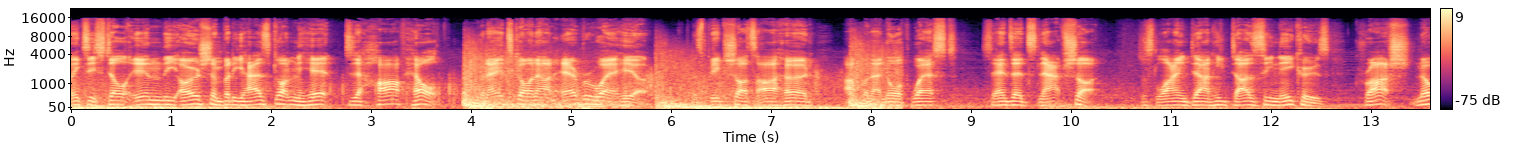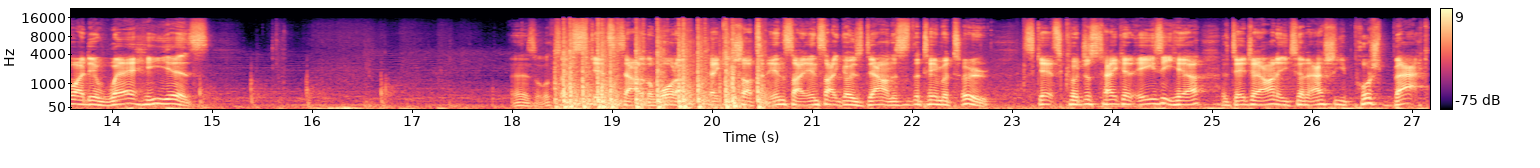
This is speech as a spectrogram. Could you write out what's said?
Linksy's still in the ocean, but he has gotten hit to half health. Grenades going out everywhere here. As big shots are heard up in that northwest. Sanzed snapshot. Just lying down. He does see Niku's. Crush. No idea where he is. As it looks like Skits is out of the water. Taking shots at Insight. Insight goes down. This is the team of two. Skits could just take it easy here. As DJ Arnie's going to actually push back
